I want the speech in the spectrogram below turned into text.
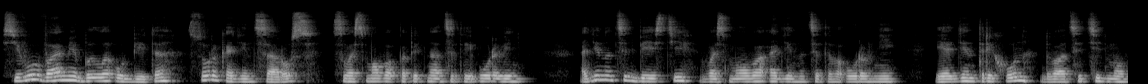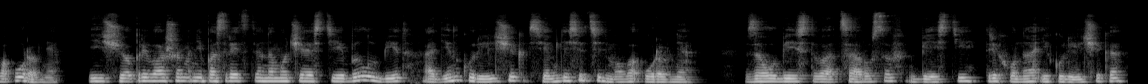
Всего вами было убито 41 Сарус с 8 по 15 уровень, 11 Бестий 8-11 уровней и 1 Трихун 27 уровня. Еще при вашем непосредственном участии был убит один курильщик 77 уровня. За убийство царусов, бестий, трихуна и курильщика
